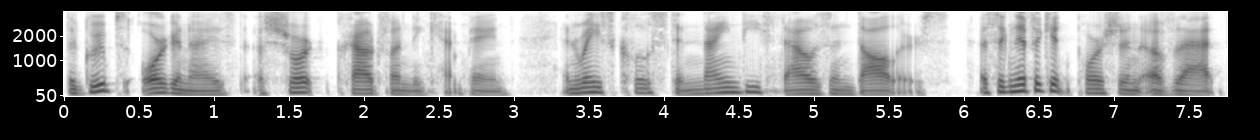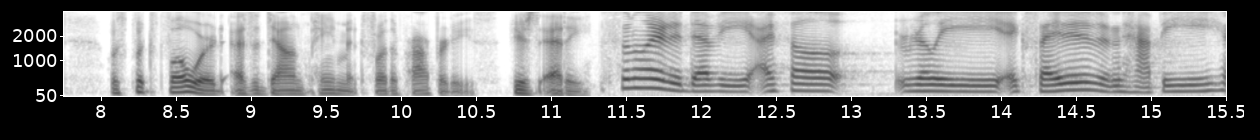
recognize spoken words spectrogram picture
the groups organized a short crowdfunding campaign and raised close to $90,000. A significant portion of that was put forward as a down payment for the properties. Here's Eddie. Similar to Devi, I felt really excited and happy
